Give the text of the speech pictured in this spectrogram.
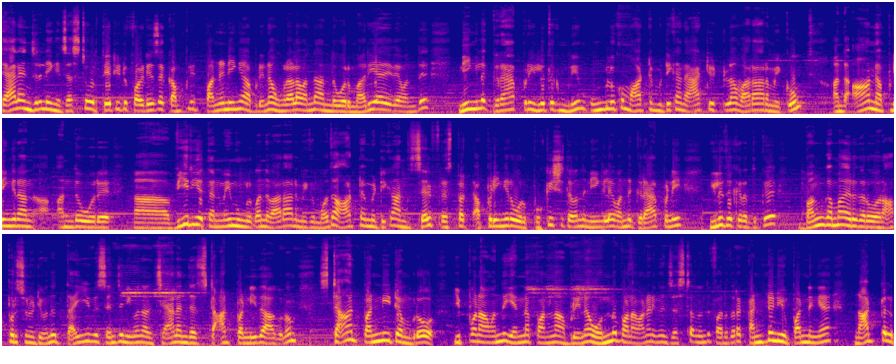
சேலஞ்சில் நீங்கள் ஜஸ்ட் ஒரு தேர்ட்டி டு ஃபைவ் டேஸை கம்ப்ளீட் பண்ணினீங்க அப்படின்னா உங்களால் வந்து அந்த ஒரு மரியாதையை வந்து நீங்களே கிராப் பண்ணி இழுத்துக்க முடியும். உங்களுக்கும் ஆட்டோமேட்டிக்காக அந்த ஆட்டிடியூட்லாம் வர ஆரம்பிக்கும். அந்த ஆண் அப்படிங்கிற அந்த அந்த ஒரு வீரியத்தன்மையும் உங்களுக்கு வந்து வர ஆரம்பிக்கும் போது ஆட்டோமேட்டிக்காக அந்த செல்ஃப் ரெஸ்பெக்ட் அப்படிங்கிற ஒரு பொக்கிஷத்தை வந்து நீங்களே வந்து கிராப் பண்ணி இழுத்துக்கிறதுக்கு பங்கமாக இருக்கிற ஒரு ஆப்பர்ச்சுனிட்டி வந்து தயவு செஞ்சு நீங்கள் வந்து அந்த சேலஞ்சை ஸ்டார்ட் பண்ணி தான் ஆகணும். ஸ்டார்ட் பண்ணிட்டேன் ப்ரோ இப்போ நான் வந்து என்ன பண்ணலாம் அப்படின்னா ஒன்றும் பண்ண வேணாம். நீங்கள் ஜஸ்ட் வந்து ஃபர்தர் தடவை கண்டினியூ பண்ணுங்கள் நாட்கள்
